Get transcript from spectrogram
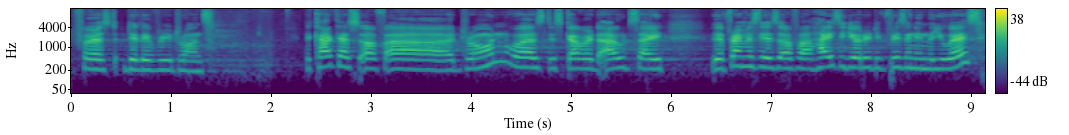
first delivery drones. The carcass of a drone was discovered outside the premises of a high security prison in the US,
